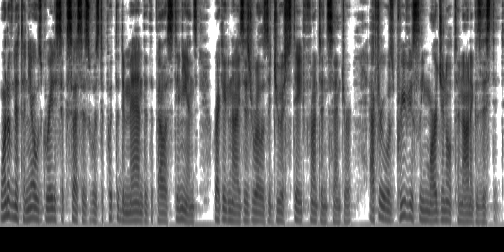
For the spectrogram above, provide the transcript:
One of Netanyahu's greatest successes was to put the demand that the Palestinians recognize Israel as a Jewish state front and center after it was previously marginal to non existent.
